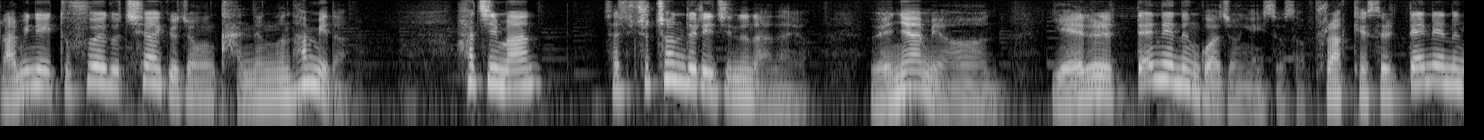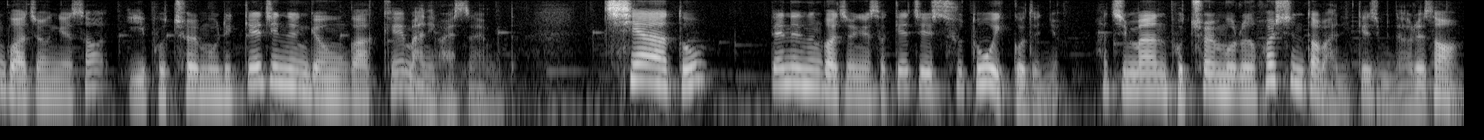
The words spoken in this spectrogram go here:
라미네이트 후에도 치아 교정은 가능은 합니다. 하지만 사실 추천드리지는 않아요. 왜냐하면 얘를 떼내는 과정에 있어서 브라켓을 떼내는 과정에서 이 보철물이 깨지는 경우가 꽤 많이 발생합니다. 치아도 떼내는 과정에서 깨질 수도 있거든요. 하지만 보철물은 훨씬 더 많이 깨집니다. 그래서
